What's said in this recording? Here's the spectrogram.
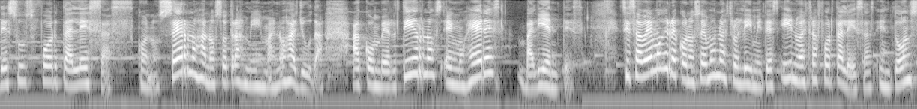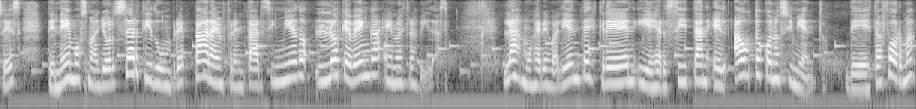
de sus fortalezas, conocernos a nosotras mismas nos ayuda a convertirnos en mujeres valientes. Si sabemos y reconocemos nuestros límites y nuestras fortalezas, entonces tenemos mayor certidumbre para enfrentar sin miedo lo que venga en nuestras vidas. Las mujeres valientes creen y ejercitan el autoconocimiento de esta forma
